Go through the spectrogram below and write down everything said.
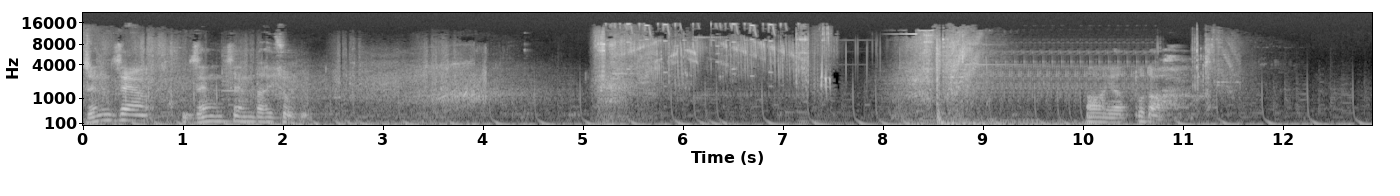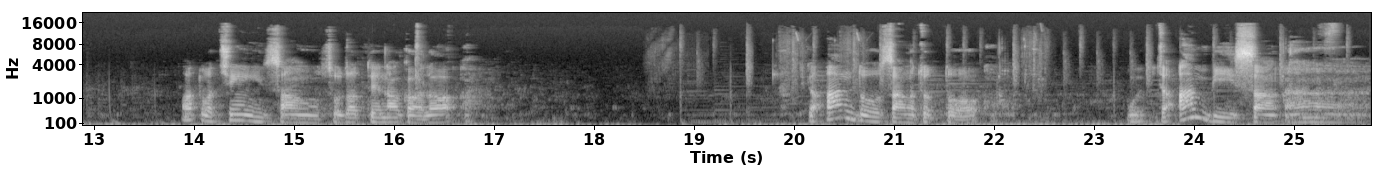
全然全然大丈夫。あやっとだ。あとはチンさんを育てながら。安藤さんがちょっとじゃあアンビーさんあー。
